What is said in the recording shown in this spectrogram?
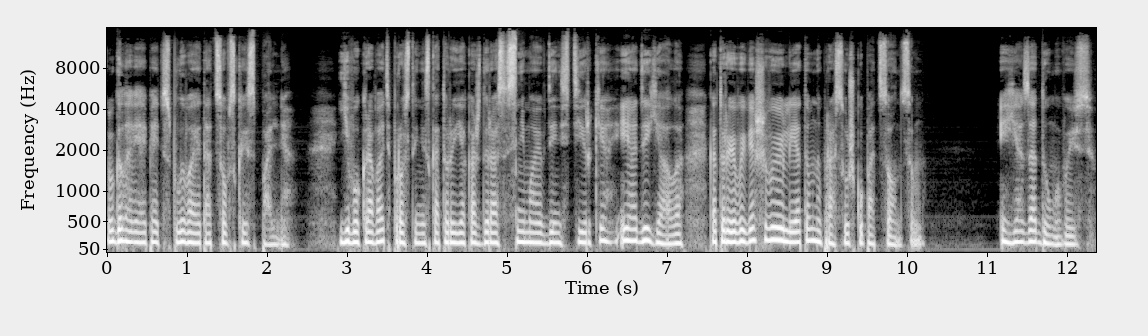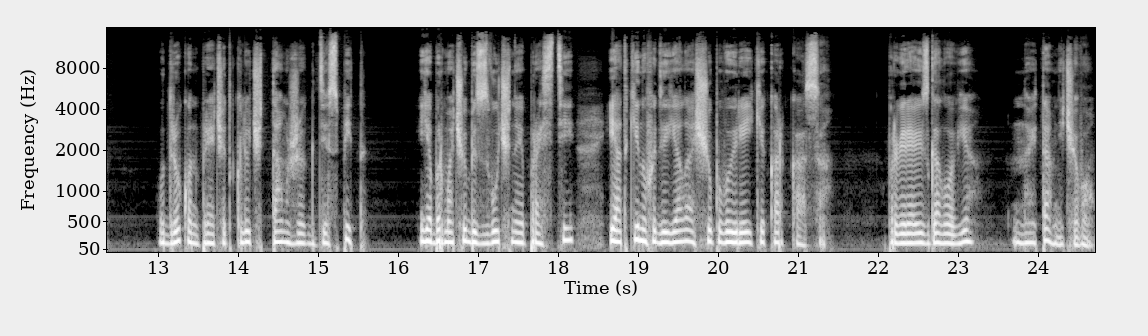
В голове опять всплывает отцовская спальня. Его кровать, простыни с которой я каждый раз снимаю в день стирки, и одеяло, которое вывешиваю летом на просушку под солнцем. И я задумываюсь. Вдруг он прячет ключ там же, где спит. Я бормочу беззвучные «прости» и, откинув одеяло, ощупываю рейки каркаса проверяю изголовье, но и там ничего.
